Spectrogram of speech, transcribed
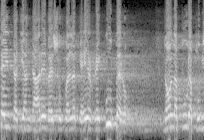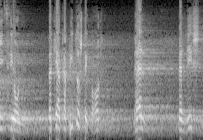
tenta di andare verso quello che è il recupero, non la pura punizione, perché ha capito queste cose. Bello, bellissimo.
